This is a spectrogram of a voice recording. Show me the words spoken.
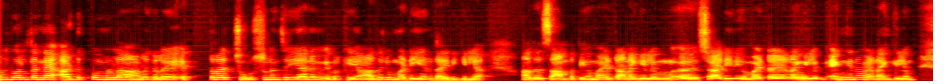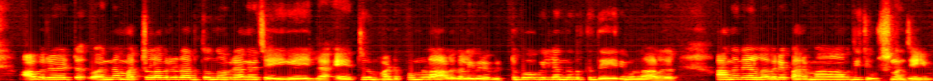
അതുപോലെ തന്നെ അടുപ്പമുള്ള ആളുകളെ എത്ര ചൂഷണം ചെയ്യാനും ഇവർക്ക് യാതൊരു മടിയും ഉണ്ടായിരിക്കില്ല. അത് സാമ്പത്തികമായിട്ടാണെങ്കിലും ശാരീരികമായിട്ടാണെങ്കിലും എങ്ങനെ വേണമെങ്കിലും അവരായിട്ട് എന്നാൽ മറ്റുള്ളവരുടെ അടുത്തൊന്നും അവരങ്ങനെ ചെയ്യുകയില്ല. ഏറ്റവും അടുപ്പമുള്ള ആളുകൾ ഇവരെ വിട്ടുപോകില്ലെന്ന് ഇവർക്ക് ധൈര്യമുള്ള ആളുകൾ അങ്ങനെയുള്ളവരെ പരമാവധി ചൂഷണം ചെയ്യും.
